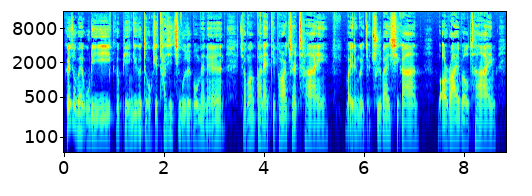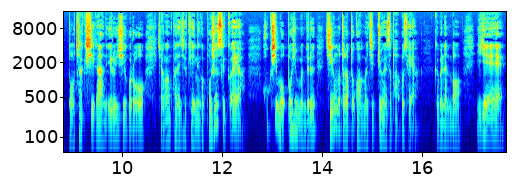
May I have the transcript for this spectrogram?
그래서 왜 우리 그 비행기 같은 거 혹시 타신 친구들 보면은 전광판에 departure time 뭐 이런 거 있죠. 출발 시간, 뭐 arrival time, 도착 시간 이런 식으로 전광판에 적혀 있는 거 보셨을 거예요. 혹시 못 보신 분들은 지금부터라도 꼭 한번 집중해서 봐보세요. 그러면은 뭐 이게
